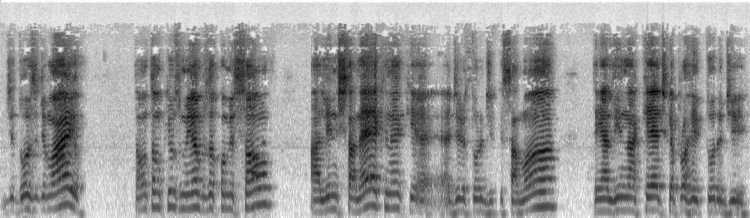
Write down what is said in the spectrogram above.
de 12 de maio. Então, estão aqui os membros da comissão. A Aline Stanek, né, que é a diretora de Kissamã. Tem a Lina Ked, que é pró-reitora de,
